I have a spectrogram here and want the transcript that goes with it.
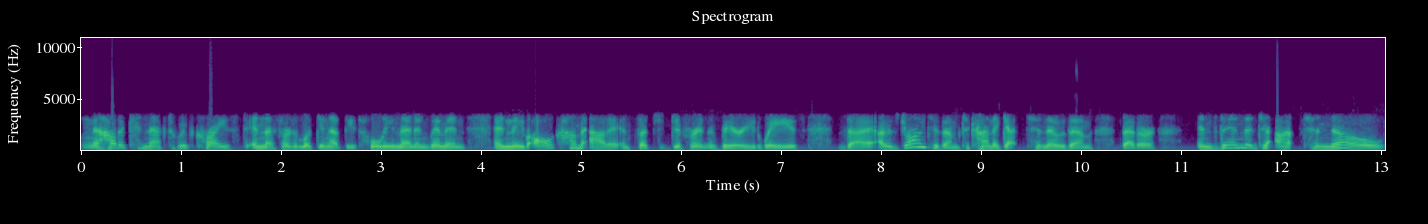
how to connect with Christ. And I started looking at these holy men and women, and they've all come at it in such different, varied ways that I was drawn to them to kind of get to know them better. and then to uh, to know,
